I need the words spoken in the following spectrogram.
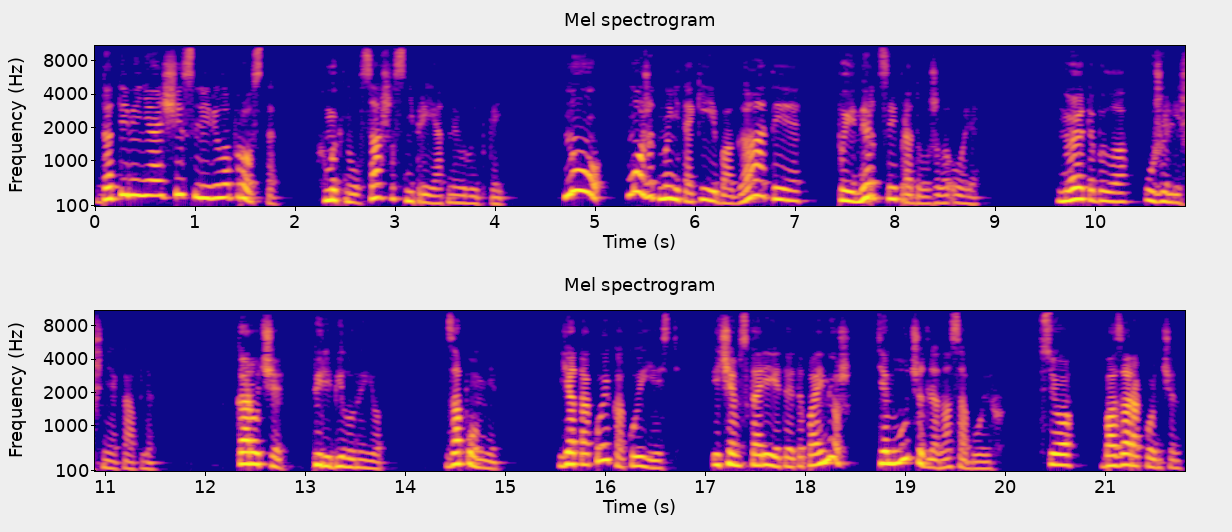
«Да ты меня осчастливила просто!» — хмыкнул Саша с неприятной улыбкой. «Ну, может, мы не такие богатые?» — по инерции продолжила Оля но это была уже лишняя капля. «Короче», — перебил он ее, — «запомни, я такой, какой есть, и чем скорее ты это поймешь, тем лучше для нас обоих. Все, базар окончен».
